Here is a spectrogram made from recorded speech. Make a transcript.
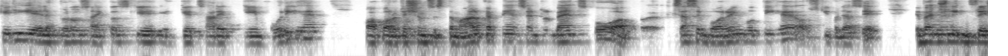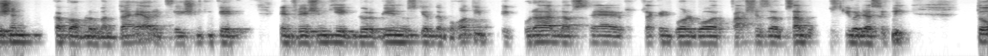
कि जी ये इलेक्टोरल साइकिल्स के इर्द सारे गेम हो रही है। और पॉलिटिशियंस इस्तेमाल करते हैं सेंट्रल बैंक्स को और एक्सेसिव बोरिंग होती है और उसकी वजह से इवेंचुअली इन्फ्लेशन का प्रॉब्लम बनता है और इन्फ्लेशन क्योंकि इन्फ्लेशन की एक यूरोपियन उसके अंदर बहुत ही एक बुरा लफ्स है सेकेंड वर्ल्ड वॉर फैशिज्म सब उसकी वजह से हुई। तो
